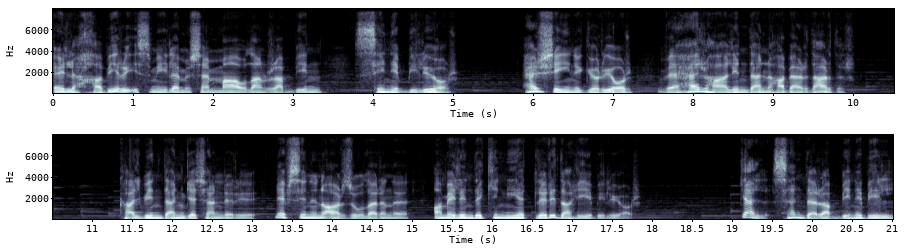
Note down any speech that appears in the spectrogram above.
El Habir ismiyle müsemma olan Rabbin seni biliyor. Her şeyini görüyor ve her halinden haberdardır. Kalbinden geçenleri, nefsinin arzularını, amelindeki niyetleri dahi biliyor. Gel sen de Rabbini bil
